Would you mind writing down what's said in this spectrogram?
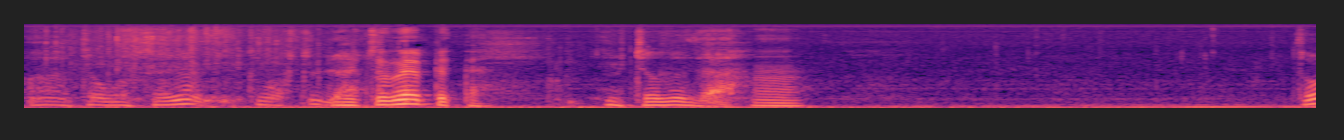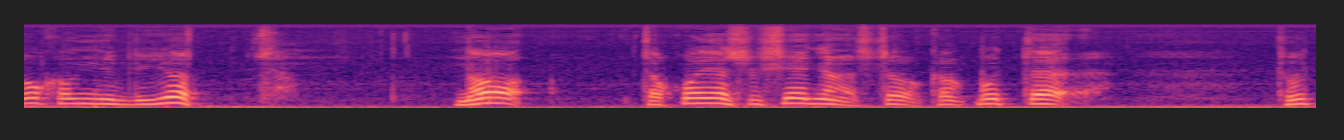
Ha, tavuklarını toktu da. Начали пита. Yırtıldı da. А. Током не бьет, но такое ощущение, что как будто тут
